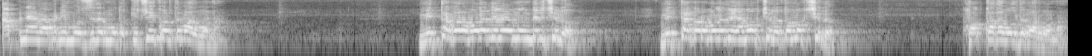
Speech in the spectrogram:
আপনি, আমি, আপনি মসজিদের মতো কিছুই করতে পারব না। মিথ্যা করে বলে দেবে মন্দির ছিল। মিথ্যা করে বলে দেবে এমক ছিল, তমক ছিল। হক কথা বলতে পারব না।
